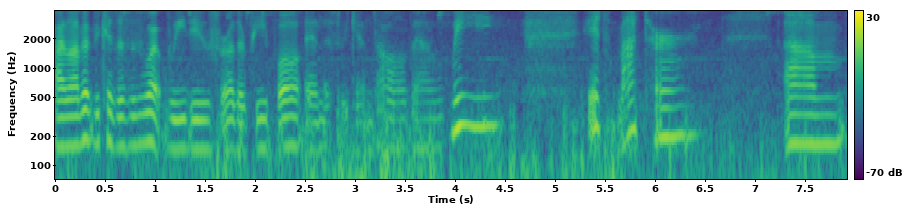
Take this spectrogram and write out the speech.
I love it because this is what we do for other people, and this weekend's all about me. It's my turn. Um,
